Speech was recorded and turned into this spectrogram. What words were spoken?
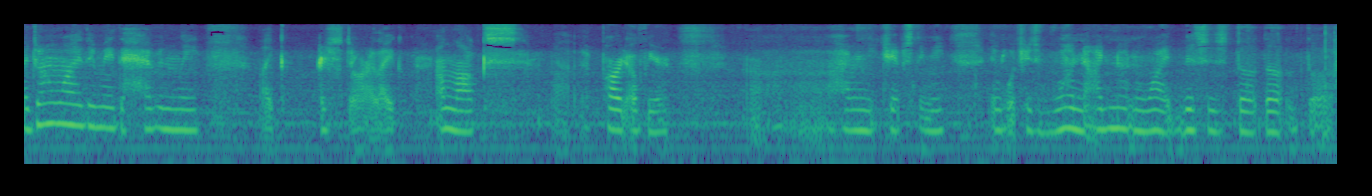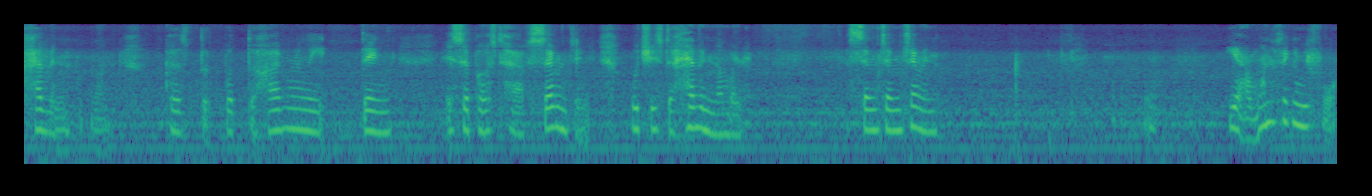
I don't know why they made the heavenly like a star like unlocks uh, part of your uh, heavenly chips thingy, and which is one. I do not know why this is the the the heaven one because the but the heavenly thing is supposed to have 17, which is the heaven number. Seven seven seven. Yeah, one second before.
